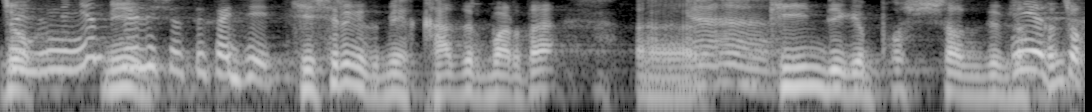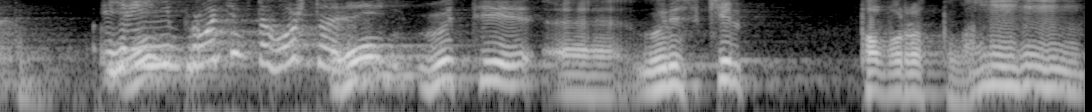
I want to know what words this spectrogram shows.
то есть Жоқ, у меня нет мен- цели сейчас их одеть. кешіріңіз мен қазір барда ә, кейін деген пост жаз деп Нет, жатқан жоқпын Я и Ол- не против того, что... ол өте ә, өрескел поворот болады.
